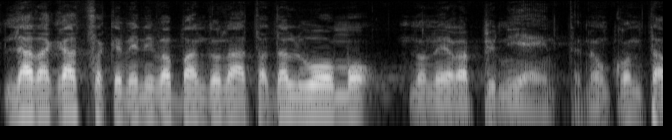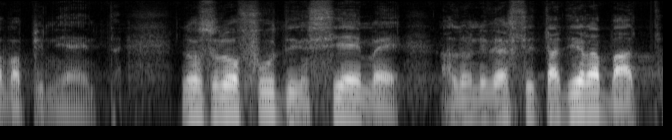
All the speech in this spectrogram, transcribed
La ragazza che veniva abbandonata dall'uomo non era più niente, non contava più niente. Lo Slow Food insieme all'Università di Rabat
